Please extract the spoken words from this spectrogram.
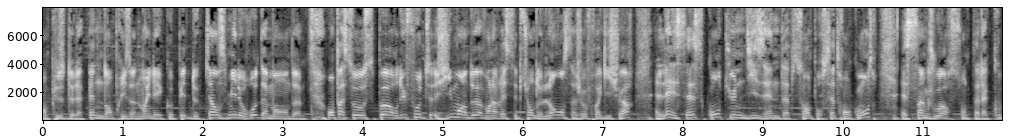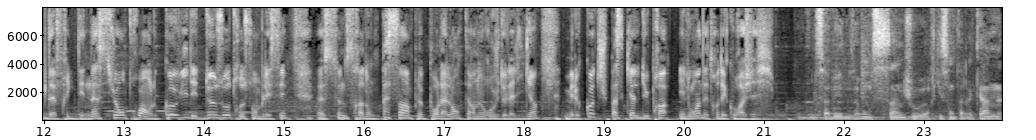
En plus de la peine d'emprisonnement, il a écopé de 15 000 euros d'amende. On passe au sport du foot. J-2 avant la réception de Lens à Geoffroy Guichard. L'ASS compte une dizaine d'absents pour cette rencontre. Cinq joueurs sont à la Coupe d'Afrique des Nations, trois ont le Covid et deux autres sont blessés. Ce ne sera donc pas simple pour la lanterne rouge de la Ligue 1, mais le coach Pascal Duprat est loin d'être découragé. Comme vous le savez, nous avons cinq joueurs qui sont à la canne.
